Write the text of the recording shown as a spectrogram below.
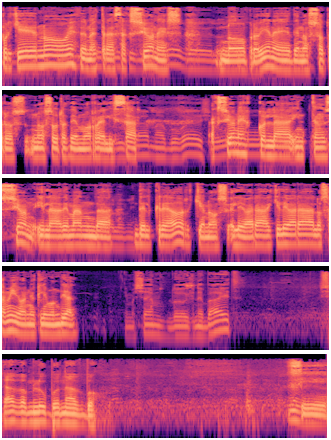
porque no es de nuestras acciones, no proviene de nosotros, nosotros debemos realizar acciones con la intención y la demanda del Creador que nos elevará, que elevará a los amigos en el clima mundial. Si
